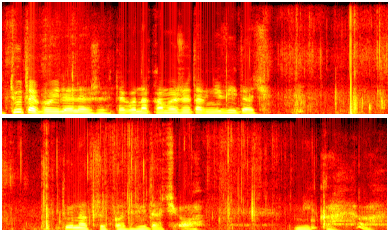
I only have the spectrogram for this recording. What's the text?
I tu tego ile leży. Tego na kamerze tak nie widać. Tu na przykład widać. O. Mika. O.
